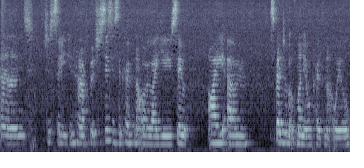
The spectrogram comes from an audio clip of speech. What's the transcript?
And just so you can have, but just this is the coconut oil I use. So I um, spend a lot of money on coconut oil.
